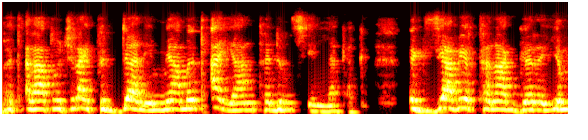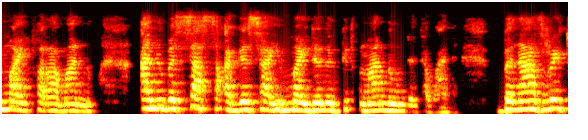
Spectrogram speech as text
በጠላቶች ላይ ፍዳን የሚያመጣ ያንተ ድምፅ ይለቀቅ። እግዚአብሔር ተናገረ የማይፈራ ማን ነው? አንበሳስ አገሳ የማይደነግጥ ማን ነው እንደተባለ በናዝሬቱ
